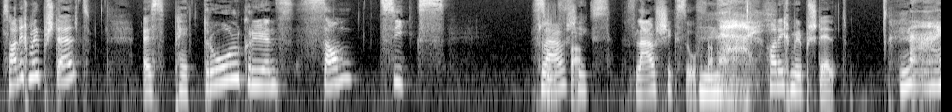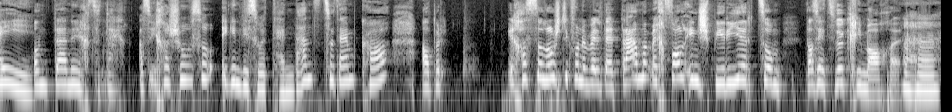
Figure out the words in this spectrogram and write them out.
Was habe ich mir bestellt? Ein petrolgrünes, samtiges Sofa. Flauschiges. Flauschiges Sofa. Nein. Habe ich mir bestellt. Nein. Und dann habe ich so gedacht, also ich habe schon so irgendwie so eine Tendenz zu dem gehabt, aber ich habe es so lustig gefunden, weil der Traum hat mich voll inspiriert, um das jetzt wirklich zu machen.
